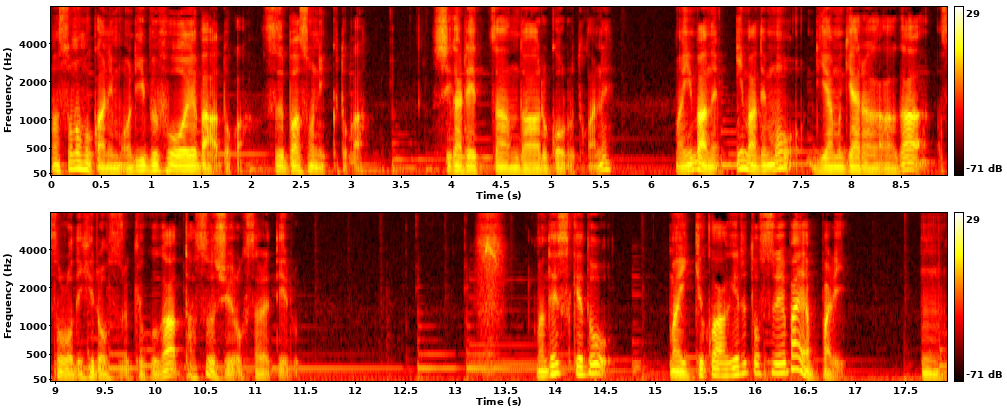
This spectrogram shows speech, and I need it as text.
まあ、その他にも「リブ・フォーエバー」とか「スーパーソニック」とか「シガレッツアルコール」とかね。まあ、今ね今でもリアム・ギャラガーがソロで披露する曲が多数収録されている、まあ、ですけど、まあ、1曲あげるとすればやっぱり、うん、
